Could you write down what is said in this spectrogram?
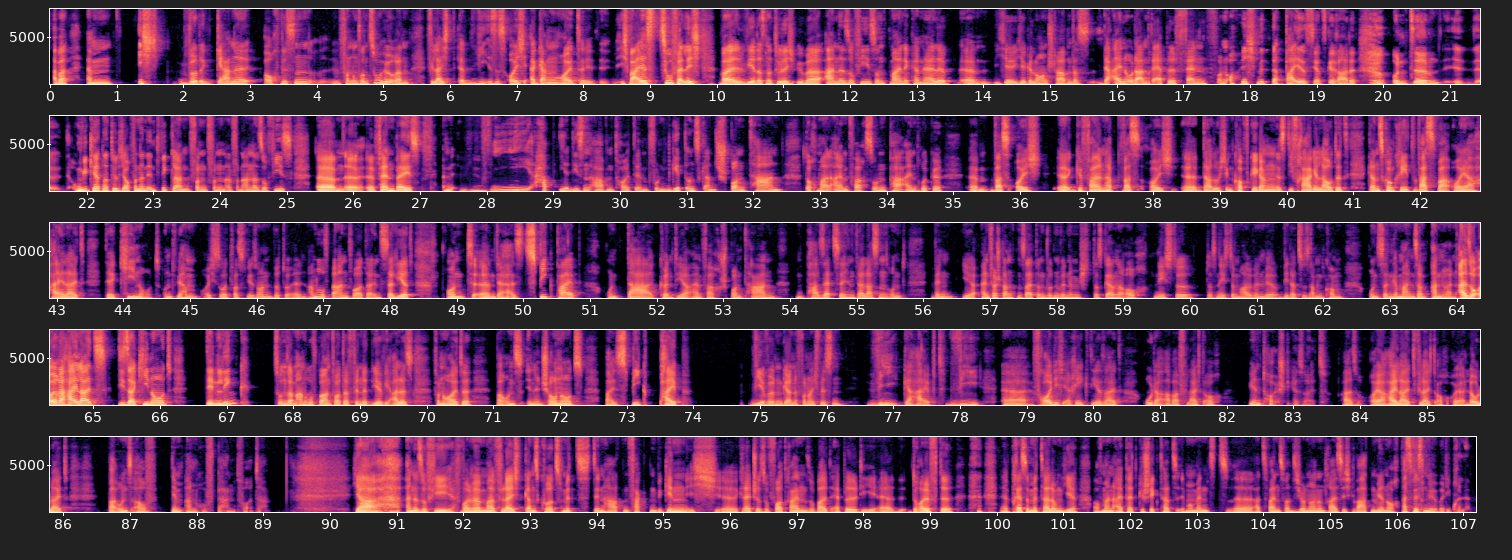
Aber ähm, ich würde gerne auch wissen von unseren Zuhörern, vielleicht, äh, wie ist es euch ergangen heute? Ich weiß zufällig, weil wir das natürlich über Anne Sophies und meine Kanäle äh, hier, hier gelauncht haben, dass der eine oder andere Apple-Fan von euch mit dabei ist jetzt gerade. Und ähm, äh, umgekehrt natürlich auch von den Entwicklern, von, von, von Anne Sophies ähm, äh, äh, Fanbase. Ähm, wie habt ihr diesen Abend heute empfunden? Gebt uns ganz spontan doch mal einfach so ein paar Eindrücke, ähm, was euch äh, gefallen hat, was euch äh, da durch den Kopf gegangen ist. Die Frage lautet ganz konkret, was war euer Highlight der Keynote? Und wir haben euch so etwas wie so einen virtuellen Anrufbeantworter installiert und äh, der heißt Speakpipe und da könnt ihr einfach spontan ein paar Sätze hinterlassen und wenn ihr einverstanden seid, dann würden wir nämlich das gerne auch nächste, das nächste Mal, wenn wir wieder zusammenkommen, uns dann gemeinsam anhören. Also eure Highlights dieser Keynote, den Link zu unserem Anrufbeantworter findet ihr wie alles von heute bei uns in den Show Notes bei Speakpipe. Wir würden gerne von euch wissen, wie gehypt, wie äh, freudig erregt ihr seid oder aber vielleicht auch, wie enttäuscht ihr seid. Also euer Highlight, vielleicht auch euer Lowlight bei uns auf dem Anrufbeantworter. Ja, Anne-Sophie, wollen wir mal vielleicht ganz kurz mit den harten Fakten beginnen? Ich äh, grätsche sofort rein, sobald Apple die äh, drölfte äh, Pressemitteilung hier auf mein iPad geschickt hat. Im Moment äh, 22.39 Uhr warten wir noch. Was wissen wir über die Brille?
